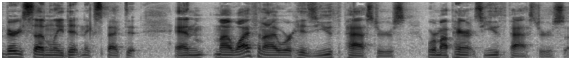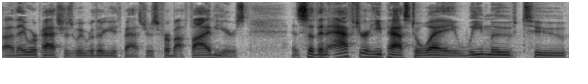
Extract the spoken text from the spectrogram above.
very suddenly, didn't expect it. And my wife and I were his youth pastors, were my parents' youth pastors. Uh, they were pastors, we were their youth pastors for about five years. And so then after he passed away, we moved to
